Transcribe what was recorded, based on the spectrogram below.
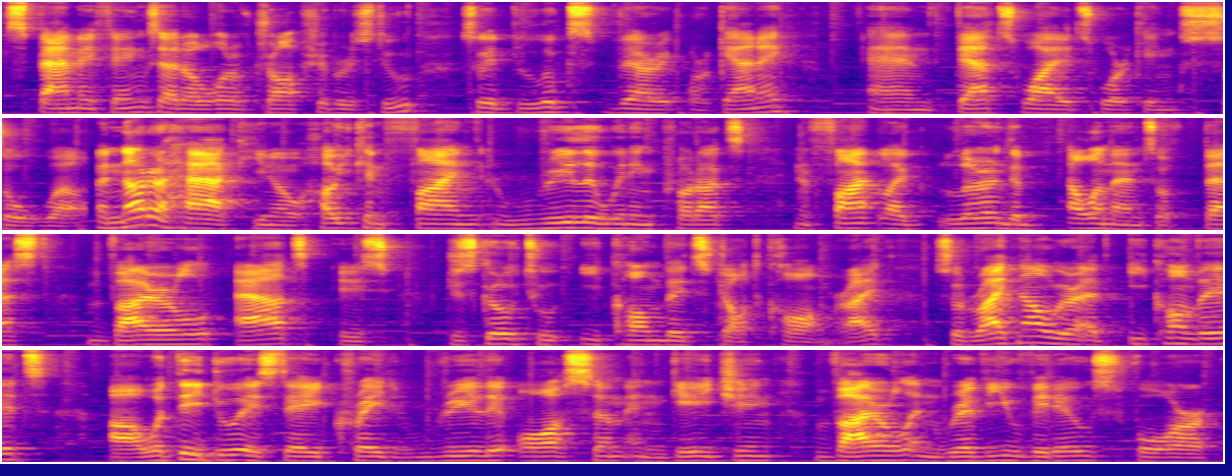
spammy things that a lot of dropshippers do. So it looks very organic and that's why it's working so well. Another hack, you know, how you can find really winning products and find like learn the elements of best viral ads is just go to ecomvids.com, right? So right now we're at ecomvids. Uh, what they do is they create really awesome, engaging, viral and review videos for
